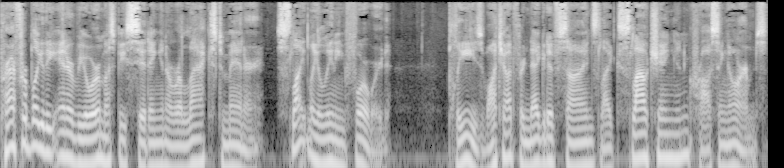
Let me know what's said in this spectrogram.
Preferably the interviewer must be sitting in a relaxed manner, slightly leaning forward. Please watch out for negative signs like slouching and crossing arms.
